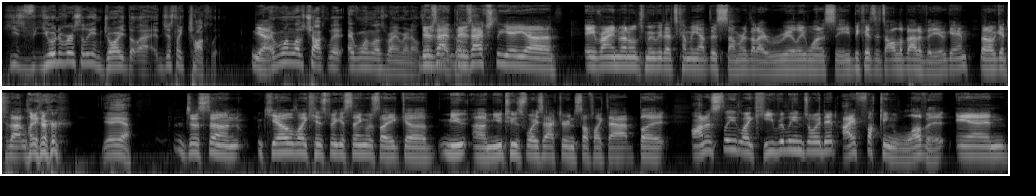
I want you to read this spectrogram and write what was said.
he's universally enjoyed, the, uh, just like chocolate. yeah, Everyone loves chocolate. Everyone loves Ryan Reynolds. There's That's how a, it there's actually a uh, a Ryan Reynolds movie that's coming out this summer that I really want to see because it's all about a video game. But I'll get to that later. yeah yeah. Just um, Kyo, like his biggest thing was like uh, Mew, uh, Mewtwo's voice actor and stuff like that. But honestly, like he really enjoyed it. I fucking love it, and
